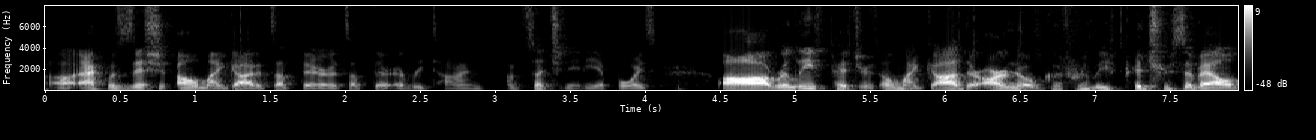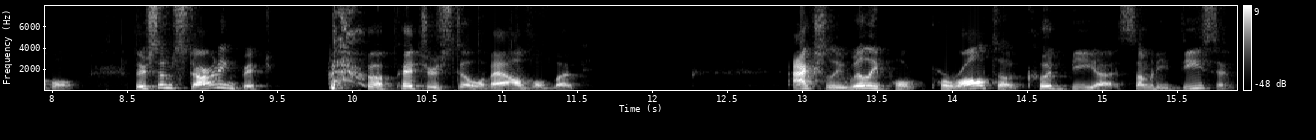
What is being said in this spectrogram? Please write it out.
Uh, acquisition. Oh my God, it's up there. It's up there every time. I'm such an idiot, boys. Uh, relief pitchers. Oh my God, there are no good relief pitchers available. There's some starting pitch pitchers still available, but actually, Wily Peralta could be uh, somebody decent.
